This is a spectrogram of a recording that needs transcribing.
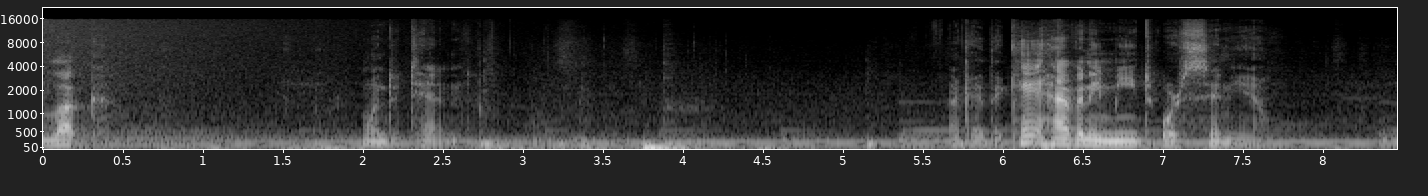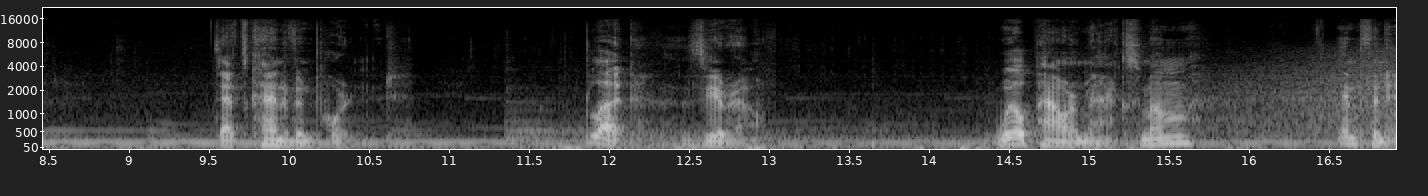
Luck. 1 to 10. Okay, they can't have any meat or sinew. That's kind of important. Blood, zero. Willpower maximum, infinite.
